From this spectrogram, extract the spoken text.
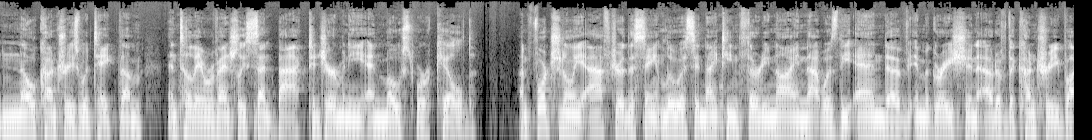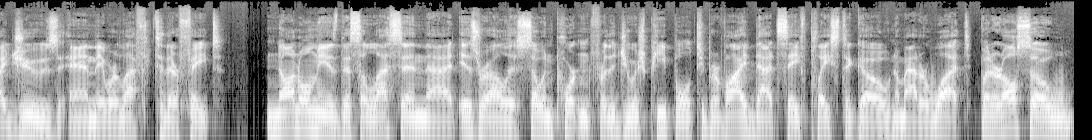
No countries would take them until they were eventually sent back to Germany, and most were killed. Unfortunately, after the St. Louis in 1939, that was the end of immigration out of the country by Jews, and they were left to their fate. Not only is this a lesson that Israel is so important for the Jewish people to provide that safe place to go no matter what, but it also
